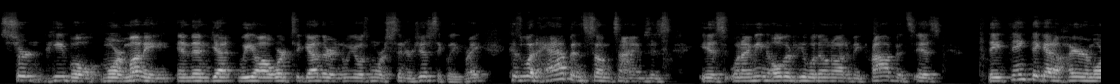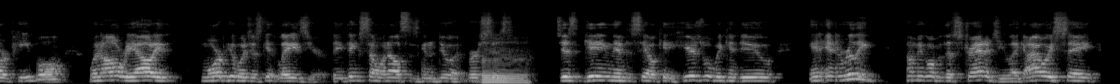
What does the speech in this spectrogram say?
certain people more money and then yet we all work together and it was more synergistically, right? Because what happens sometimes is is when I mean older people don't know how to make profits, is they think they got to hire more people when all reality, more people just get lazier. They think someone else is going to do it versus mm. just getting them to say, okay, here's what we can do. And, and really coming over the strategy. Like I always say,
